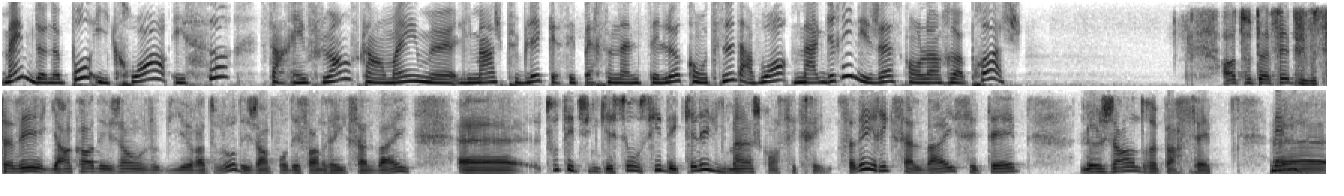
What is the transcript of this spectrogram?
même de ne pas y croire. Et ça, ça influence quand même euh, l'image publique que ces personnalités-là continuent d'avoir malgré les gestes qu'on leur reproche. Ah, tout à fait. Puis vous savez, il y a encore des gens, il y aura toujours des gens pour défendre Eric Salvaille. Euh, tout est une question aussi de quelle est l'image qu'on s'est créée. Vous savez, Eric Salvaille, c'était le gendre parfait. Ben euh,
